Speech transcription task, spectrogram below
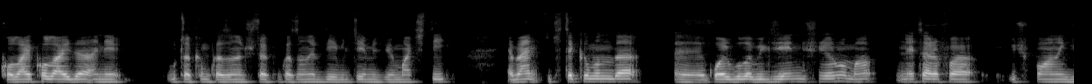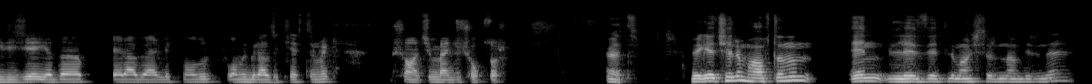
Kolay kolay da hani bu takım kazanır, şu takım kazanır diyebileceğimiz bir maç değil. Ya ben iki takımın da e, gol bulabileceğini düşünüyorum ama ne tarafa 3 puanın gideceği ya da beraberlik mi olur onu birazcık kestirmek şu an için bence çok zor. Evet. Ve geçelim haftanın en lezzetli maçlarından birine.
